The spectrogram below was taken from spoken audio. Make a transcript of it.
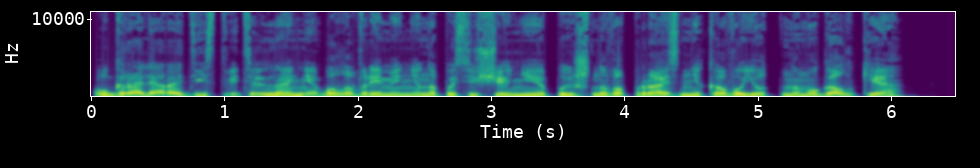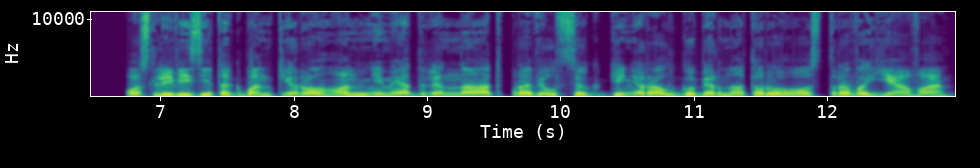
У Граляра действительно не было времени на посещение пышного праздника в уютном уголке. После визита к банкиру он немедленно отправился к генерал-губернатору острова Ява,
